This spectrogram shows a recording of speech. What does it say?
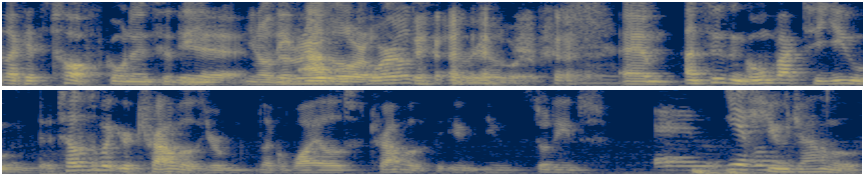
like it's tough going into the Yeah, you know the, the real adult world. world, the real world. Um, and Susan, going back to you, tell us about your travels, your like wild travels that you you studied Um, yeah, well, huge animals.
